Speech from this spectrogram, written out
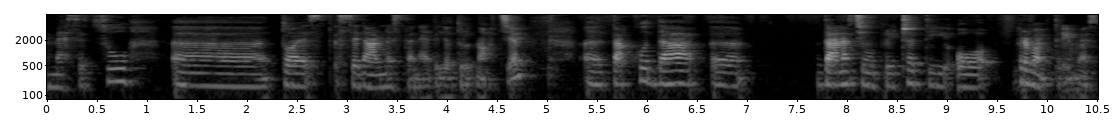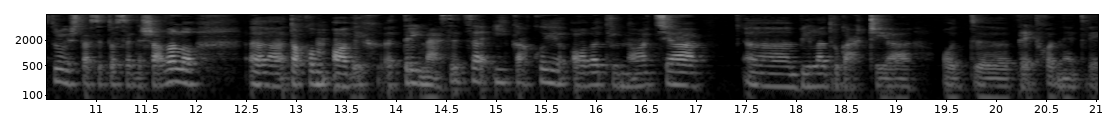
mesecu to je 17. nedelja trudnoće. E, tako da e, danas ćemo pričati o prvom trimestru i šta se to sve dešavalo e, tokom ovih tri meseca i kako je ova trudnoća bila drugačija od prethodne dve.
